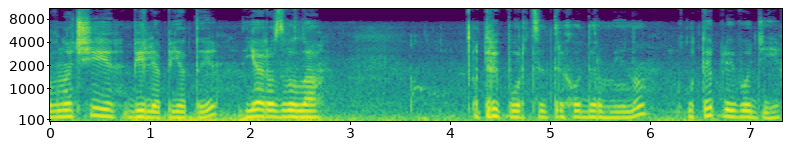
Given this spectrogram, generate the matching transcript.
вночі біля 5. Я розвела три порції триходерміну у теплій воді.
